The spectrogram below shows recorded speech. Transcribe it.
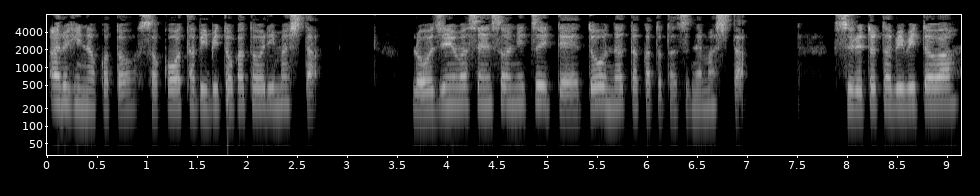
ある日のこと、そこを旅人が通りました。老人は戦争についてどうなったかと尋ねました。すると旅人は、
